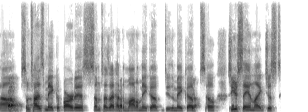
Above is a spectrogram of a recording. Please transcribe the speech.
um, oh. sometimes makeup artists. Sometimes I'd have the model makeup do the makeup. So, so you're saying like just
